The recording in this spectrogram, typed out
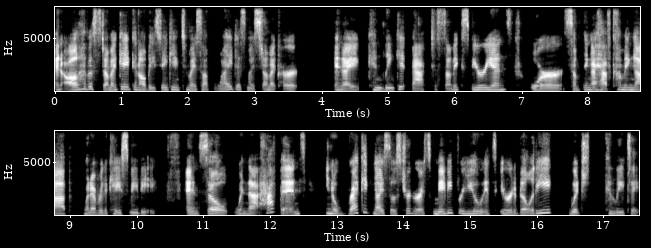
And I'll have a stomach ache and I'll be thinking to myself, why does my stomach hurt? And I can link it back to some experience or something I have coming up, whatever the case may be. And so when that happens, you know, recognize those triggers. Maybe for you, it's irritability, which can lead to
